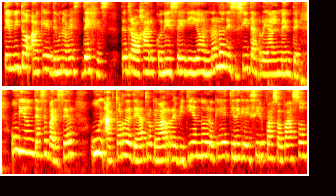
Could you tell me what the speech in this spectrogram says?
te invito a que de una vez dejes de trabajar con ese guion, no lo necesitas realmente. Un guion te hace parecer un actor de teatro que va repitiendo lo que tiene que decir paso a paso,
